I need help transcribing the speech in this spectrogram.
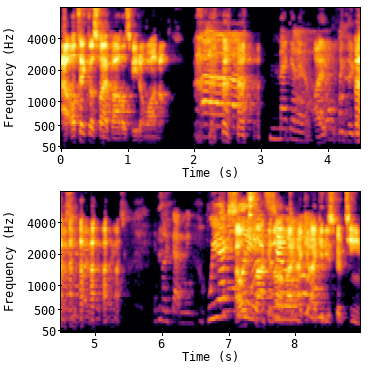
I'll take those five bottles if you don't want them. Uh, negative. I don't think they're gonna survive the night. It's like that meme. We I actually like stocking so, up. I, I, could, I could use 15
